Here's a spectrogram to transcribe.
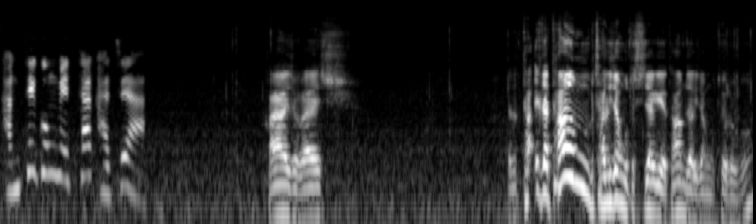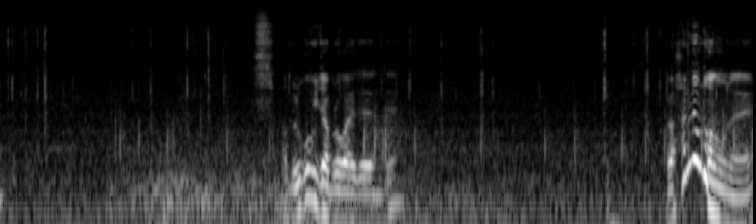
강태공 메타 가즈아. 가야죠 가야지. 일단, 다, 일단 다음 자기장부터 시작이에요. 다음 자기장부터 여러분. 아, 물고기 잡으러 가야 되는데. 왜한 명도 안 오네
